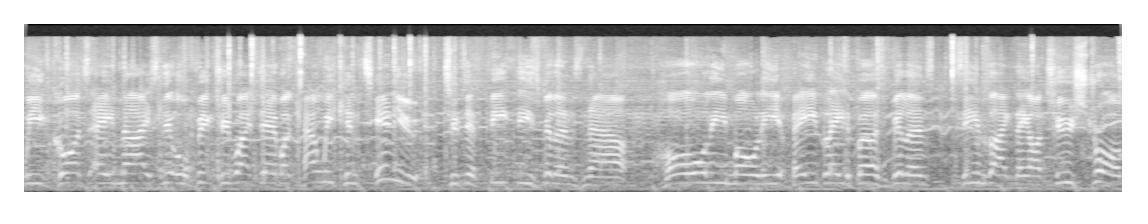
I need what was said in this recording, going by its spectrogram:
we got a nice little victory right there, but can we continue to defeat these villains now? Holy moly, Beyblade Burst villains seems like they are too strong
